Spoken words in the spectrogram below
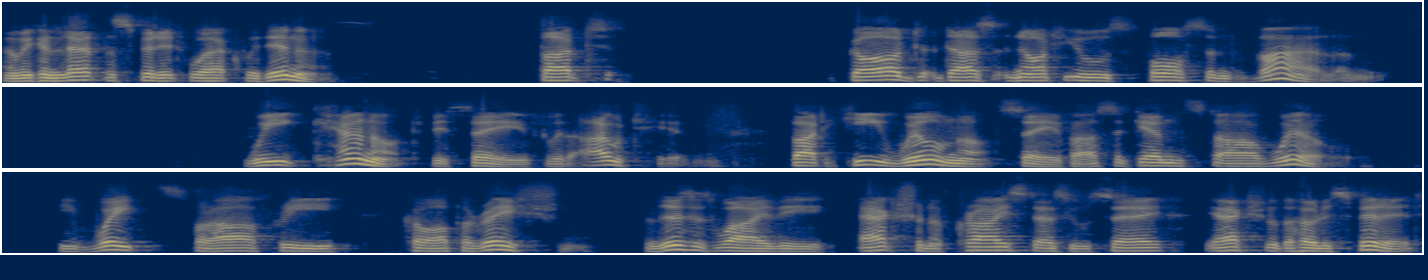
And we can let the Spirit work within us. But God does not use force and violence. We cannot be saved without Him, but He will not save us against our will. He waits for our free cooperation. And this is why the action of Christ, as you say, the action of the Holy Spirit,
